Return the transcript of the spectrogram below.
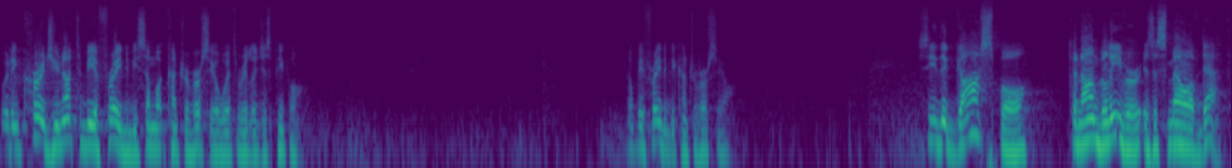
I would encourage you not to be afraid to be somewhat controversial with religious people. Don't be afraid to be controversial. See, the gospel to non believer is a smell of death.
